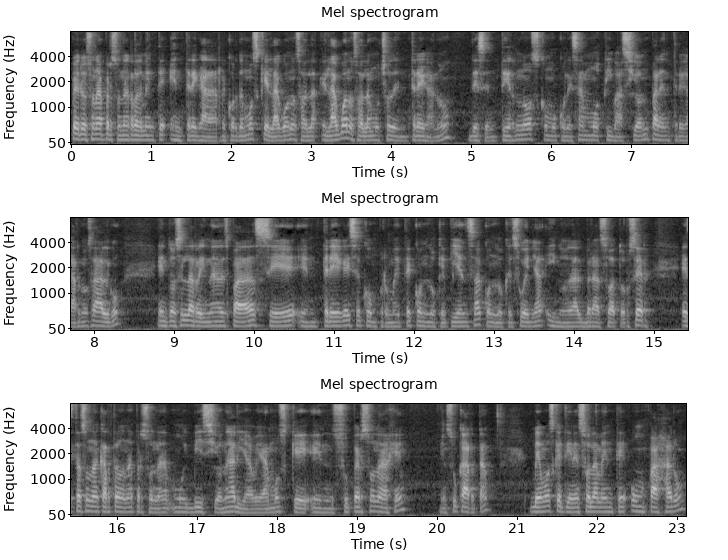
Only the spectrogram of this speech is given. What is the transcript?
pero es una persona realmente entregada. Recordemos que el agua nos habla, el agua nos habla mucho de entrega, ¿no? De sentirnos como con esa motivación para entregarnos a algo. Entonces la reina de espadas se entrega y se compromete con lo que piensa, con lo que sueña y no da el brazo a torcer. Esta es una carta de una persona muy visionaria. Veamos que en su personaje, en su carta, vemos que tiene solamente un pájaro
